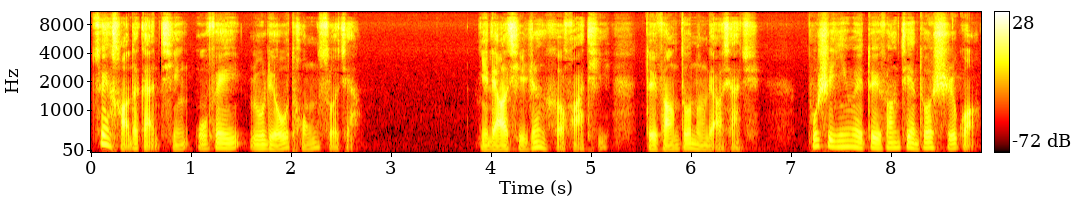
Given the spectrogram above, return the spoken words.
最好的感情，无非如刘同所讲：你聊起任何话题，对方都能聊下去，不是因为对方见多识广，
